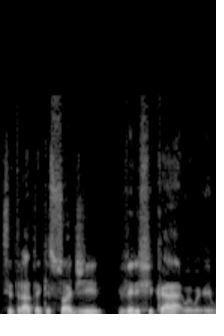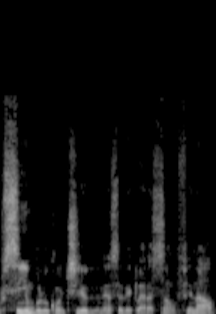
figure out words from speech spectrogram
Se trata aqui só de verificar o, o símbolo contido nessa declaração final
